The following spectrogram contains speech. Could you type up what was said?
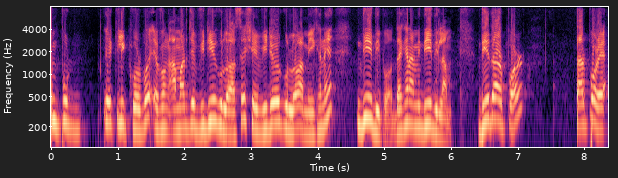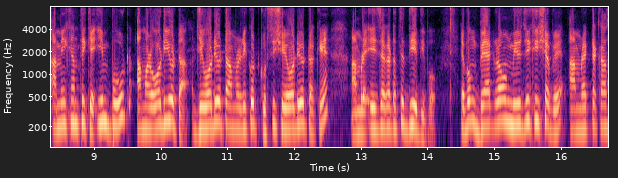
ইনপুট এ ক্লিক করব এবং আমার যে ভিডিওগুলো আছে, সেই ভিডিওগুলো আমি এখানে দিয়ে দিব। দেখেন আমি দিয়ে দিলাম। দিয়ে দেওয়ার পর তারপরে আমি এখান থেকে ইনপুট আমার অডিওটা যে অডিওটা আমরা রেকর্ড করছি, সেই অডিওটাকে আমরা এই জায়গাটাতে দিয়ে দিব। এবং ব্যাকগ্রাউন্ড মিউজিক হিসাবে আমরা একটা কাজ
